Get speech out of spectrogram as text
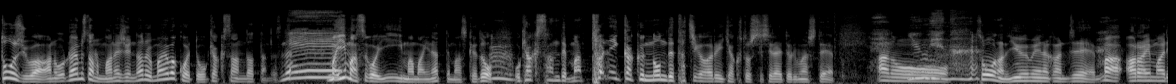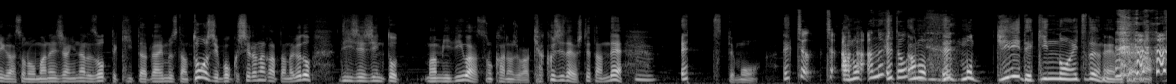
当時はあのライムスターのマネージャーになる前はこうやってお客さんだったんですね、まあ、今すごいいいままになってますけど、うん、お客さんで、まあ、とにかく飲んで立ちが悪い客として知られておりましてあのー、そうなん有名な感じで、まあ、新井真理がそのマネージャーになるぞって聞いたライムスター当時僕知らなかったんだけど DJ ジンとマミリはその彼女が客時代をしてたんで、うん、えっつってもえちょちょあのあの人？あのえもうギリできんのあいつだよねみたいな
